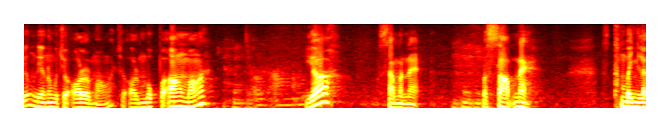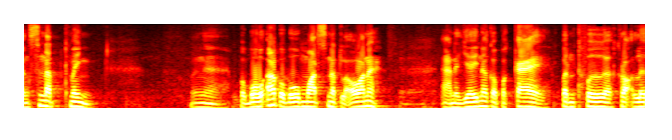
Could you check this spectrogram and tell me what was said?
ជុំនាងនឹងមកចូលអល់ហ្មងចូលអល់មុខព្រះអង្គហ្មងយោសមណៈប្រសពណាស់ថ្មិញឡើងស្និតថ្មិញហ្នឹងបបោអើបបោមាត់ស្និតល្អណាស់ អានិយាយនោះក៏ប្រកែប៉ិនធ្វើអាក្រក់លើ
